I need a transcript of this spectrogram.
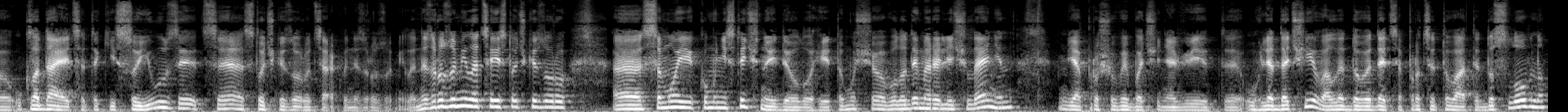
укладаються такі союзи, це з точки зору церкви не зрозуміло. Не зрозуміло це і з точки зору е, самої комуністичної ідеології, тому що Володимир Ілліч Ленін, я прошу вибачення від е, углядачів, але доведеться процитувати дословно.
